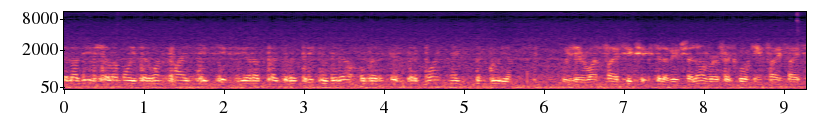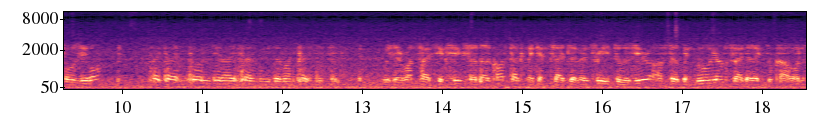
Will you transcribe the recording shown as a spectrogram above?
Tel Aviv Shalom, Wizz Air 1566, we are at flight level 320, over Esther Point, next Ben Gurion. Wizz Air 1566, Tel Aviv Shalom, verify squawking 5540. 5540, IFM, Wizz Air 1566. Wizz Air 1566, radar contact, maintain flight level 320, after Ben Gurion, flight direct to Carol.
